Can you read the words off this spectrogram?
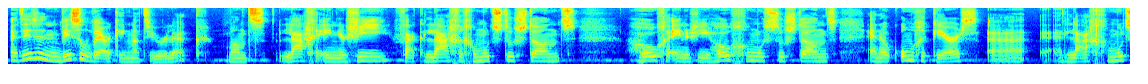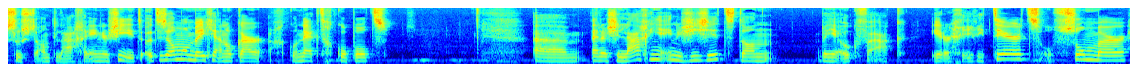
het is een wisselwerking natuurlijk. Want lage energie, vaak lage gemoedstoestand hoge energie, hoge gemoedstoestand. En ook omgekeerd, uh, lage gemoedstoestand, lage energie. Het, is allemaal een beetje aan elkaar geconnect, gekoppeld. Um, en als je laag in je energie zit, dan ben je ook vaak eerder geïrriteerd of somber.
